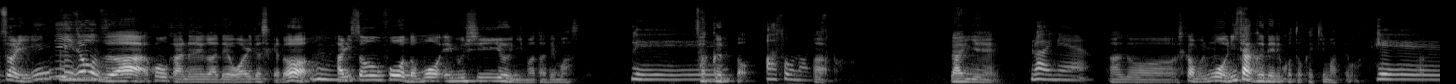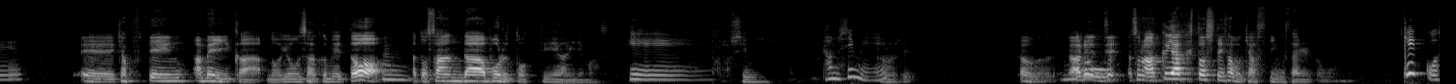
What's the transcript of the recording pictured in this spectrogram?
つまりインディ・ジョーンズは今回の映画で終わりですけど、うんハリソン・フォードも MCU にまた出ますへえ。サクッとあ、そうなんですか。来年来年。あのーしかももう2作出ることが決まってます。へえ。えーキャプテンアメリカの4作目と、うんあとサンダーボルトっていう映画に出ます。へえ。楽しみ楽しみ？楽しみ。多分うんあれぜその悪役として多分キャスティングされると思う。結構好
